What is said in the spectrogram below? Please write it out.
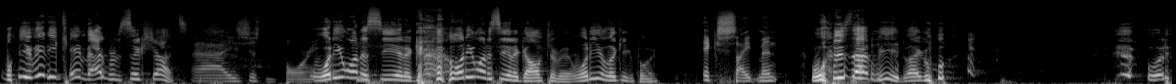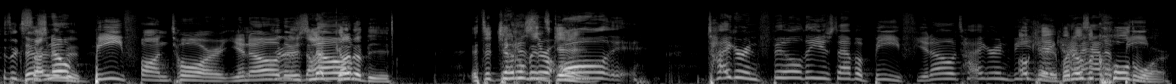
what do you mean he came back from six shots? Ah, he's just boring. What do you want to see in a What do you want to see in a golf tournament? What are you looking for? Excitement. What does that mean? Like, wh- what is excitement? There's no mean? beef on tour, you know. There's, There's, not no gonna be. It's a because gentleman's they're game. all Tiger and Phil. They used to have a beef, you know. Tiger and VJ. okay, but it was a Cold beef. War.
